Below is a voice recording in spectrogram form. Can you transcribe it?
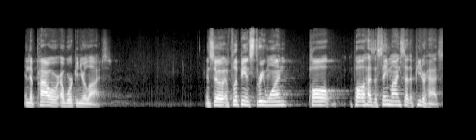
and the power at work in your lives. And so in Philippians 3:1, Paul, Paul has the same mindset that Peter has.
